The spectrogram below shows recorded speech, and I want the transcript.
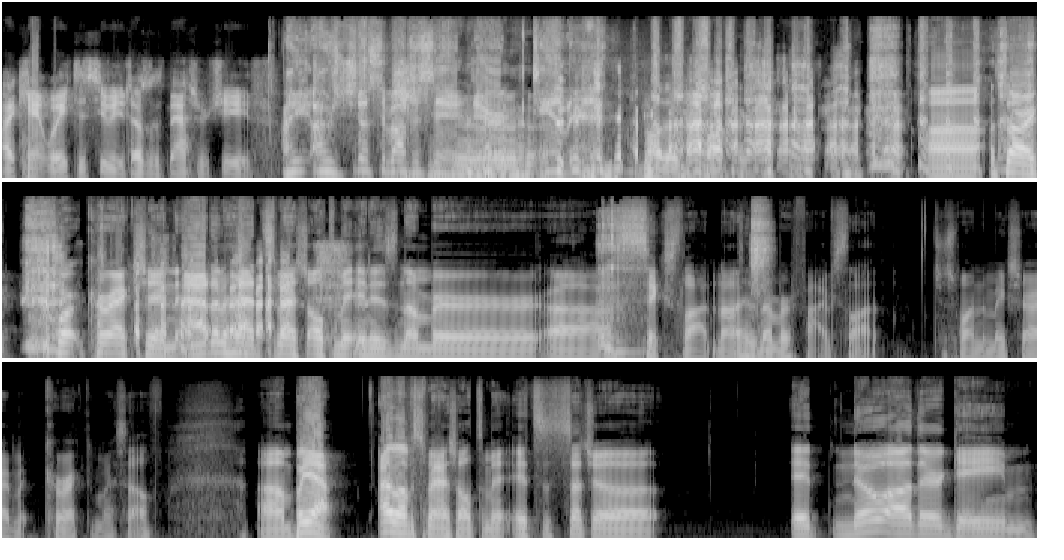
I can't wait to see what he does with Master Chief. I, I was just about to say it, Derek. Damn it. Motherfucker. uh, sorry, cor- correction. Adam had Smash Ultimate in his number uh, six slot, not his number five slot. Just wanted to make sure I corrected myself. Um, but yeah, I love Smash Ultimate. It's such a it. No other game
